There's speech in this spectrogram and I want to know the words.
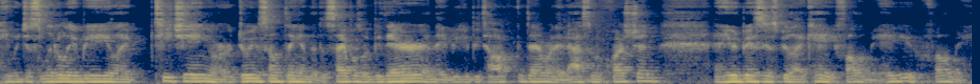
he would just literally be like teaching or doing something and the disciples would be there and they'd be, be talking to them or they'd ask him a question and he would basically just be like, hey, follow me. Hey, you, follow me.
